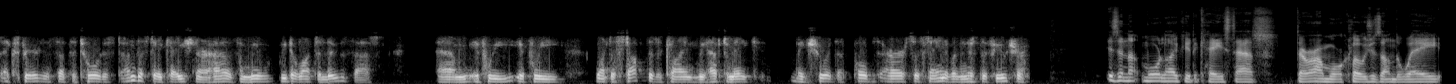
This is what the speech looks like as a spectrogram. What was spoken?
experience that the tourist and the staycationer has, and we we don't want to lose that. Um, if we if we want to stop the decline, we have to make make sure that pubs are sustainable into the future. Is it not more likely the case that there are more closures on the way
